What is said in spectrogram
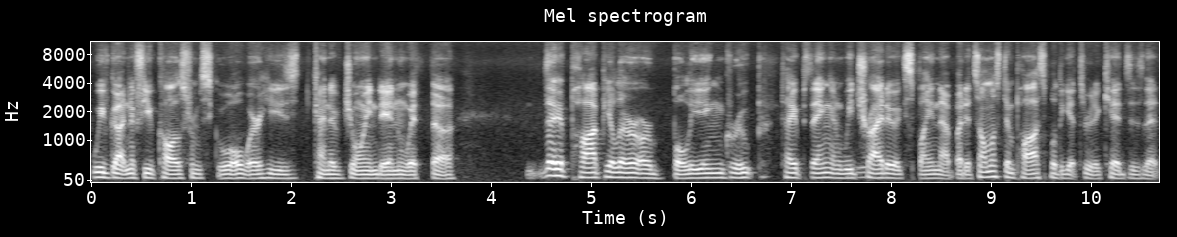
we've gotten a few calls from school where he's kind of joined in with the the popular or bullying group type thing and we mm-hmm. try to explain that. But it's almost impossible to get through to kids is that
